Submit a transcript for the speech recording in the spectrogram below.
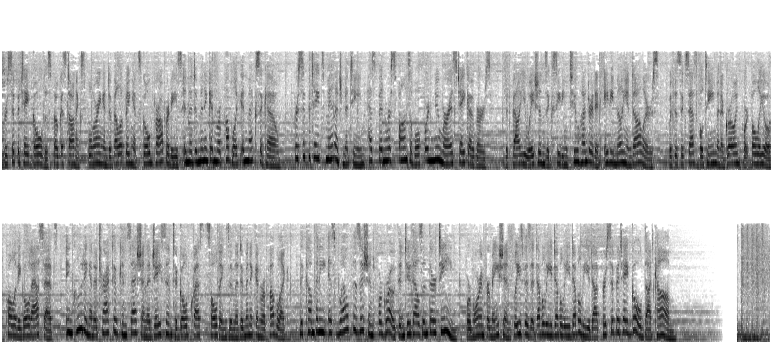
Precipitate Gold is focused on exploring and developing its gold properties in the Dominican Republic and Mexico. Precipitate's management team has been responsible for numerous takeovers, with valuations exceeding $280 million. With a successful team and a growing portfolio of quality gold assets, including an attractive concession adjacent to GoldQuest's holdings in the Dominican Republic, the company is well positioned for growth in 2013. For more information, please visit www.precipitategold.com.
